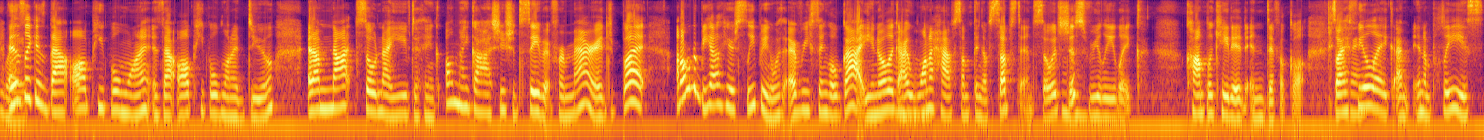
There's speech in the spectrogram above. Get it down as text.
And it's like is that all people want is that all people want to do? And i'm not so naive to think oh my gosh you should save it for marriage but i don't want to be out here sleeping with every single guy you know like i mm-hmm. want to have something of substance. So it's just mm-hmm. really like complicated and difficult. So i feel like i'm in a place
